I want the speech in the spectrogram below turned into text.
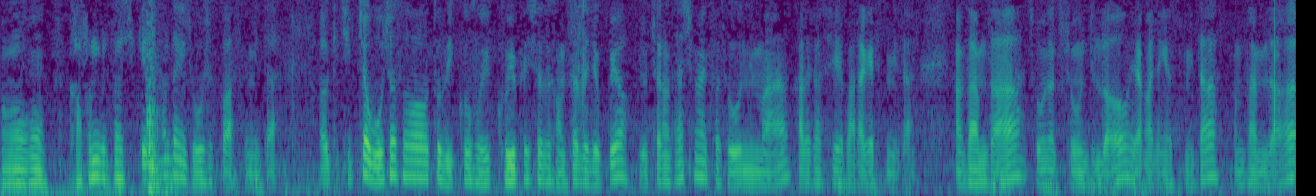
어, 가성비로 타시기에는 상당히 좋으실 것 같습니다. 이렇게 직접 오셔서 또 믿고 구입, 구입해 주셔서 감사드리고요. 이 차량 타시면서 좋은 일만 가득하시길 바라겠습니다. 감사합니다. 좋은 하루 좋은 딜러 양화정이었습니다. 감사합니다.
